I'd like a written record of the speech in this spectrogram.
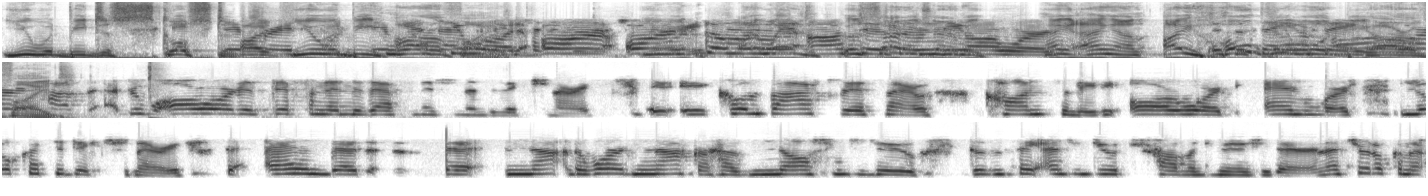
you would be disgusted. different. You would be Yes, you horrified. would. Or- or You would- someone with wait, autism, sorry, the R word. Hang, hang on. I It's hope you would thing. be horrified. has- the R word is different in the definition in the dictionary. It, it comes back to this now constantly. The R word, N word. Look at the dictionary. The N, the the, na- the word knacker has nothing to do. Doesn't say anything to do with the traveling community there. Unless you're looking at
